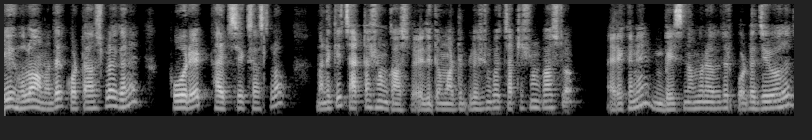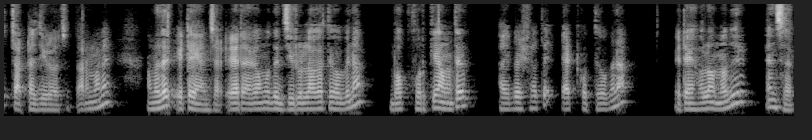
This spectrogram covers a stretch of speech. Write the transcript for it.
এই হলো আমাদের, কটা আসলো এখানে? ফোর এইট ফাইভ সিক্স আসলো। মানে কি চারটা সংখ্যা আসলো। এই দুটো মাল্টিপ্লিকেশন করে চারটা সংখ্যা আসলো, আর এখানে বেস নাম্বারে আমাদের কটা জিরো আছে, চারটা জিরো আছে। তার মানে আমাদের এটাই অ্যান্সার এর আগে আমাদের জিরো লাগাতে হবে না বা ফোরকে আমাদের ফাইভের সাথে অ্যাড করতে হবে না। এটাই হলো আমাদের অ্যান্সার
